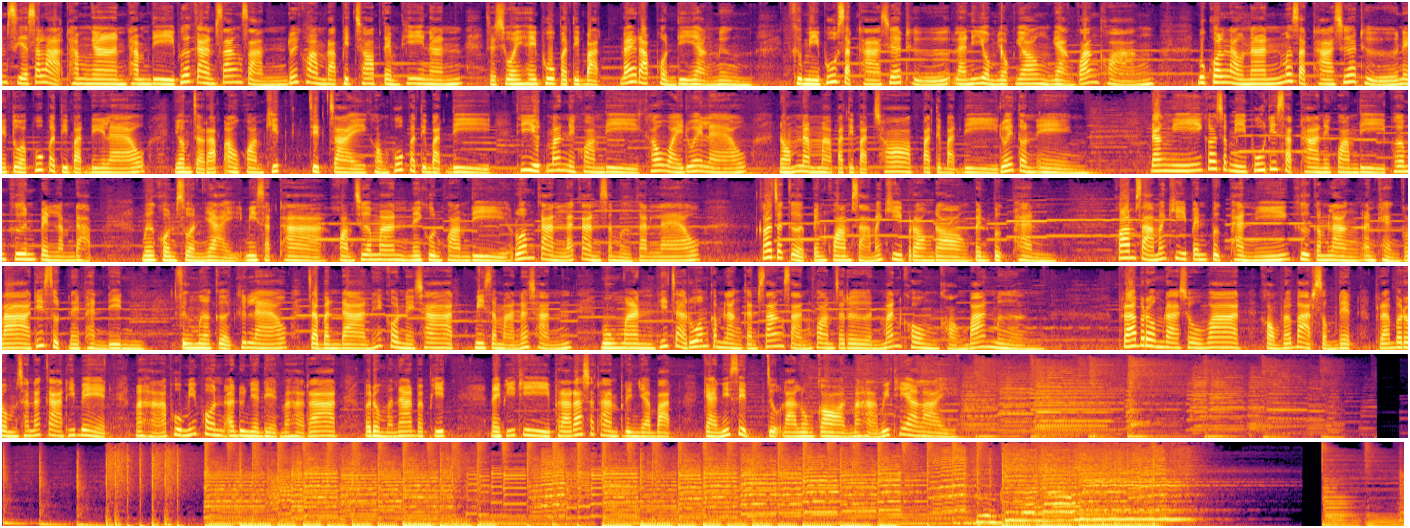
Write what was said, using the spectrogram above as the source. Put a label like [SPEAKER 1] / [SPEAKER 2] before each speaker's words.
[SPEAKER 1] การเสียสละทำงานทำดีเพื่อการสร้างสรรค์ด้วยความรับผิดชอบเต็มที่นั้น จะช่วยให้ผู้ปฏิบัติได้รับผลดีอย่างหนึ่ง คือมีผู้ศรัทธาเชื่อถือ และนิยมยกย่องอย่างกว้างขวาง บุคคลเหล่านั้นเมื่อศรัทธาเชื่อถือในตัวผู้ปฏิบัติดีแล้ว ย่อมจะรับเอาความคิดจิตใจของผู้ปฏิบัติดี ที่ยึดมั่นในความดีเข้าไว้ด้วยแล้ว น้อมนำมาปฏิบัติชอบ ปฏิบัติดีด้วยตนเอง ดังนี้ก็จะมีผู้ที่ศรัทธาในความดีเพิ่มขึ้นเป็นลำดับ เมื่อคนส่วนใหญ่มีศรัทธา ความเชื่อมั่นในคุณความดี ร่วมกันและกันเสมอกันแล้ว ก็จะเกิดเป็นความสามัคคีปรองดองเป็นปึกแผ่น ความสามัคคีเป็นปึกแผ่นนี้คือกำลังอันแข็งกล้าที่สุดในแผ่นดิน ซึ่งเมื่อเกิดขึ้นแล้วจะบันดาลให้คนในชาติ มีสมานฉันท์มุ่งมั่นที่จะร่วมกำลังกันสร้างสารรค์ความเจริญมั่นคงของบ้านเมือง ระบรมราโชวาทของพระบาทสมเด็จ พระบรมชนากาธิเบศรมหาภูมิพล อดุญเดชมหาราช บรมนาถบพิตรในพิธีพระราชทานปริญญาบัตรแก่นิสิตจุฬาลงกรณ์มหาวิทยาลัย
